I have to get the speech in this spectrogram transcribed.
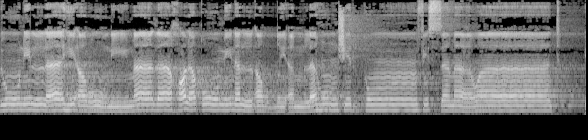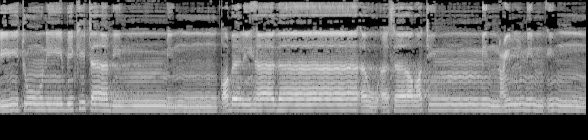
دون الله أروني ماذا خلقوا من الأرض أم لهم شرك في السماوات؟ ايتوني بكتاب من قبل هذا أو أثارة من علم إن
